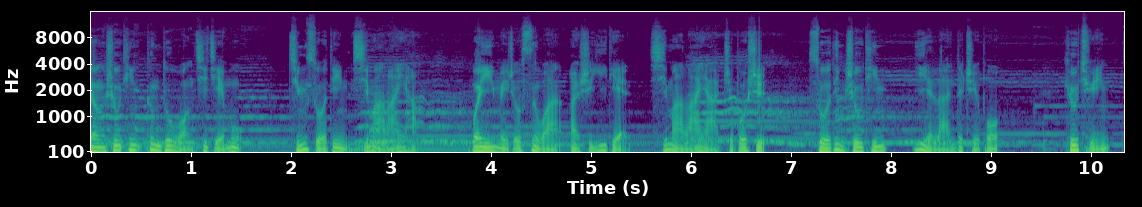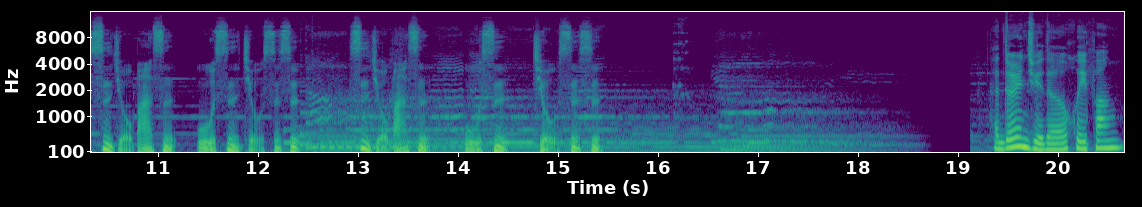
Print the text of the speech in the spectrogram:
想收听更多往期节目，请锁定喜马拉雅。欢迎每周四晚二十一点喜马拉雅直播室锁定收听叶兰的直播。Q 群四九八四五四九四四四九八四五四九四四。很多人觉得慧芳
